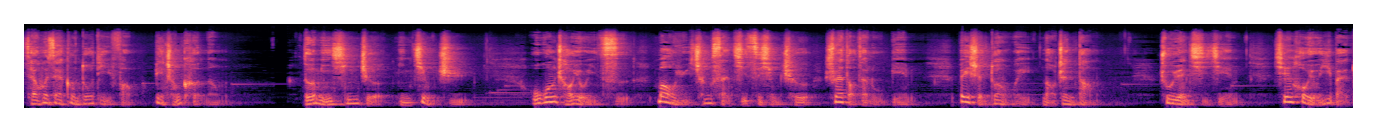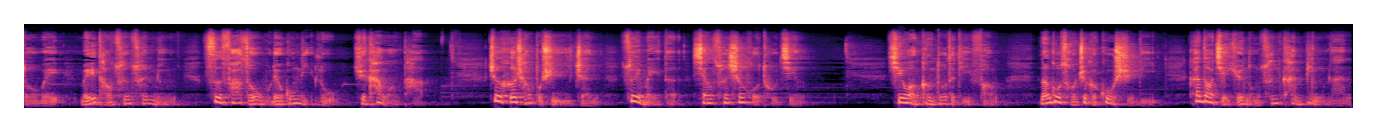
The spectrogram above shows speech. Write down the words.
才会在更多地方变成可能。得民心者，民敬之。吴光朝有一次冒雨撑伞骑自行车，摔倒在路边，被诊断为脑震荡。住院期间，先后有一百多位梅塘村村民自发走五六公里路去看望他，这何尝不是一阵最美的乡村生活途径？希望更多的地方。能够从这个故事里看到解决农村看病难、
